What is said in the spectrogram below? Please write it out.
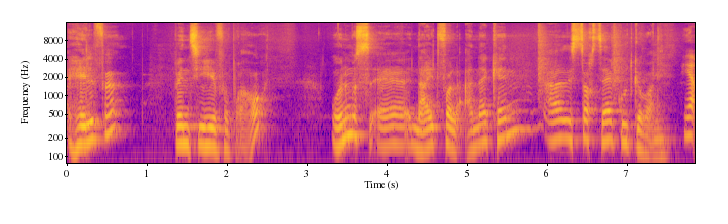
helfe, wenn sie Hilfe braucht. Und muss äh, neidvoll anerkennen, äh, ist doch sehr gut geworden. Ja,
